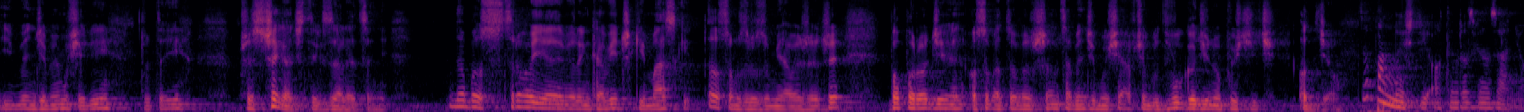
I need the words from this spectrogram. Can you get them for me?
i będziemy musieli tutaj przestrzegać tych zaleceń. No bo stroje, rękawiczki, maski to są zrozumiałe rzeczy. Po porodzie osoba towarzysząca będzie musiała w ciągu dwóch godzin opuścić oddział. Co Pan myśli o tym rozwiązaniu?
